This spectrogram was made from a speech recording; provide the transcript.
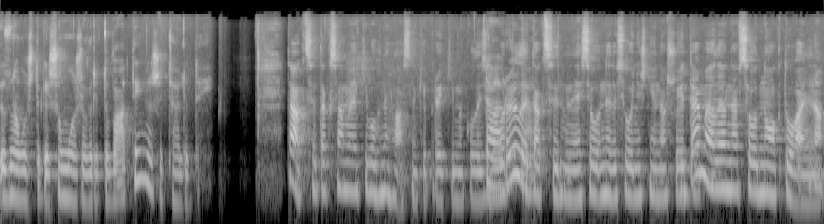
знову ж таки, що може врятувати життя людей. Так, це так само, як і вогнегасники, про які ми колись Так, говорили. так, Так, це Не, сьо- не до сьогоднішньої нашої теми, але вона все одно актуальна.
